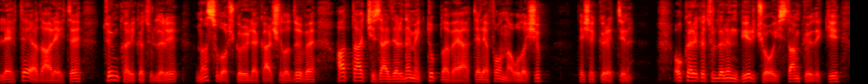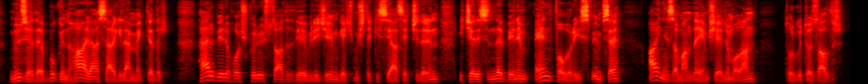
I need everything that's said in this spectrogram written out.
lehte ya da aleyhte tüm karikatürleri nasıl hoşgörüyle karşıladığı ve hatta çizellerine mektupla veya telefonla ulaşıp teşekkür ettiğini. O karikatürlerin birçoğu İslamköy'deki müzede bugün hala sergilenmektedir. Her biri hoşgörü üstadı diyebileceğim geçmişteki siyasetçilerin içerisinde benim en favori ismimse aynı zamanda hemşehrim olan Turgut Özal'dır.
